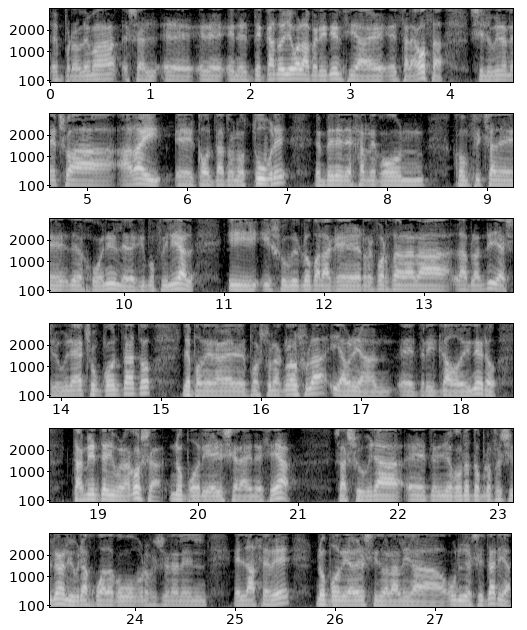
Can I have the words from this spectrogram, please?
el problema, es el, eh, en, el, pecado lleva la penitencia eh, en Zaragoza. Si le hubieran hecho a, Dai eh, contrato en octubre, en vez de dejarle con, con ficha de, del juvenil, del equipo filial, y, y subirlo para que reforzara la, la plantilla, si le hubiera hecho un contrato, le podrían haber puesto una cláusula y habrían eh, trincado dinero. También te digo una cosa, no podría irse a la NCA. O sea, si hubiera eh, tenido contrato profesional y hubiera jugado como profesional en, en la ACB, no podría haber sido a la liga universitaria.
